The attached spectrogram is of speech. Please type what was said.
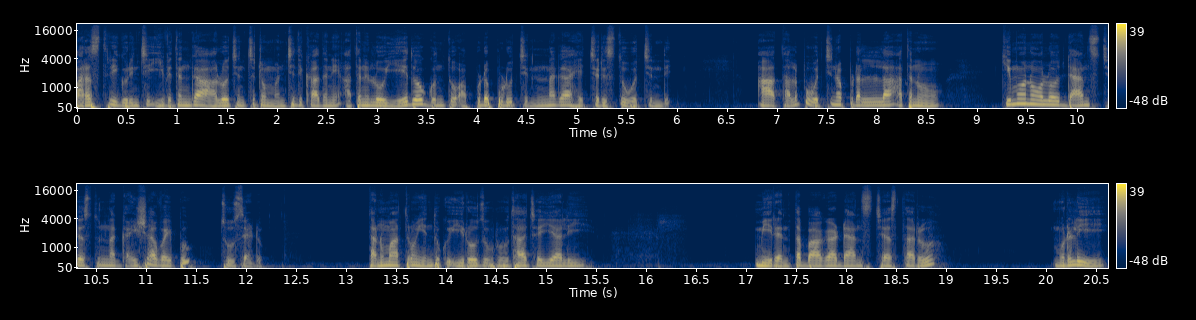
పరస్త్రీ గురించి ఈ విధంగా ఆలోచించటం మంచిది కాదని అతనిలో ఏదో గొంతు అప్పుడప్పుడు చిన్నగా హెచ్చరిస్తూ వచ్చింది. ఆ తలుపు వచ్చినప్పుడల్లా అతను కిమోనోలో డాన్స్ చేస్తున్న గైషా వైపు చూశాడు. తను మాత్రం ఎందుకు ఈరోజు వృధా చెయ్యాలి? మీరెంత బాగా డాన్స్ చేస్తారు? మురళి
